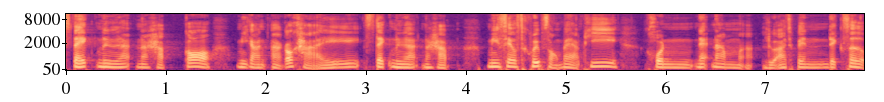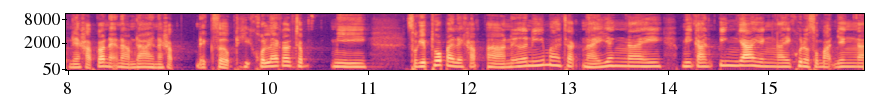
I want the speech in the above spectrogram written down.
สเต็กเนื้อนะครับ ก็มีการอะก็ขายสเต็กเนื้อนะครับ มี sales script แบบที่คนแนะนำหรืออาจจะเป็นเด็กเสิร์ฟเนี่ยครับก็แนะนำได้นะครับ เด็กเสิร์ฟที่คนแรกก็จะมีสคริปต์ทั่วไปเลยครับอ่าเนื้อนี้มาจากไหนยังไง มีการปิ้งย่างยังไง คุณสมบัติยังไง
